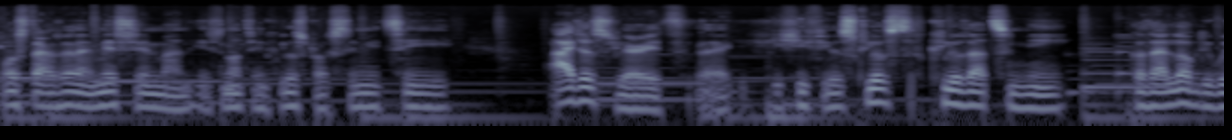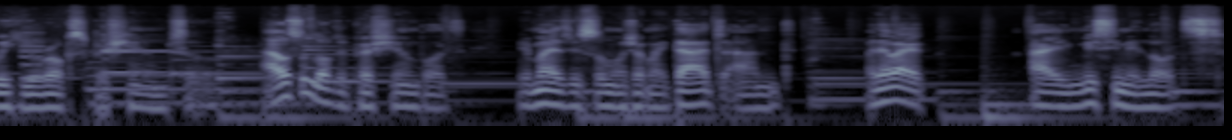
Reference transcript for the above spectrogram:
most times when I miss him and he's not in close proximity, I just wear it. Like he feels close, closer to me because I love the way he rocks perfume. So I also love the perfume, but it reminds me so much of my dad. And whenever I, I miss him a lot,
